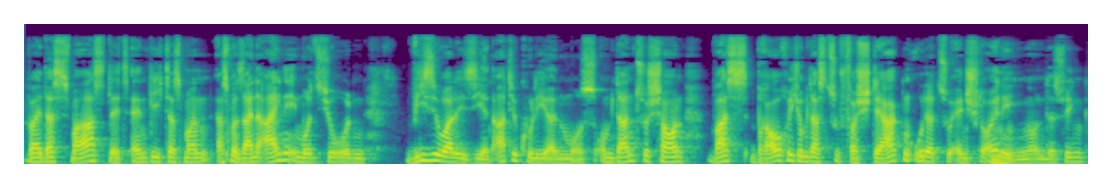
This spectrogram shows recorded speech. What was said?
weil das war es letztendlich, dass man erstmal seine eigene Emotionen visualisieren, artikulieren muss, um dann zu schauen, was brauche ich, um das zu verstärken oder zu entschleunigen. Mhm. Und deswegen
